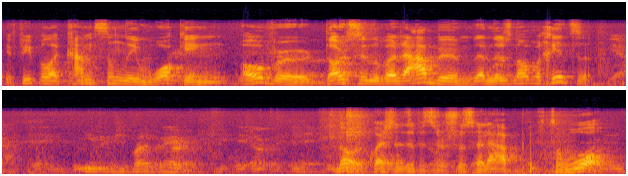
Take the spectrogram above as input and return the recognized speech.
If people are constantly walking over darsil barabim, then there's no mechitza. Even if you put up an area. No, the question is if it's a rishus if it's a wall.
